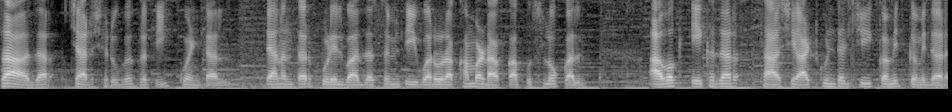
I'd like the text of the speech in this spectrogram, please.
सहा हजार चारशे रुपये प्रति क्विंटल. त्यानंतर पुढील बाजार समिती वरोरा खांबाडा कापूस लोकल आवक एक हजार सहाशे आठ क्विंटलची कमीत कमी दर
